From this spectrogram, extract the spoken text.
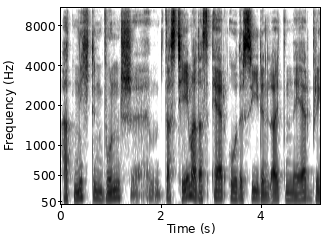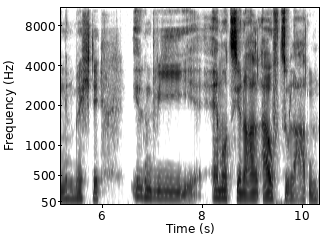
hat nicht den Wunsch, ähm, das Thema, das er oder sie den Leuten näher bringen möchte, irgendwie emotional aufzuladen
